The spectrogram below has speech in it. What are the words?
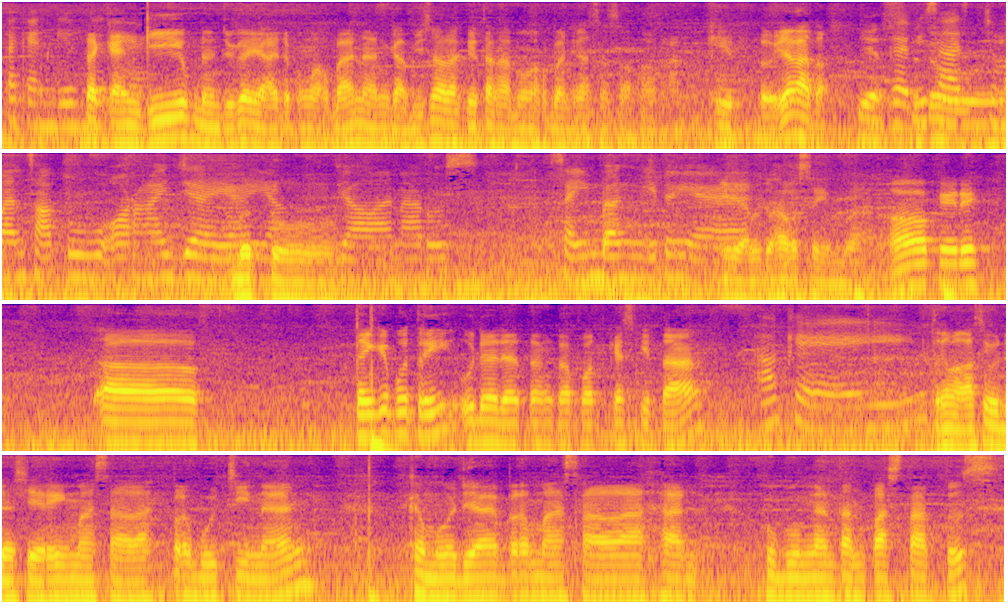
take and give. take gitu and ya. give dan juga ya ada pengorbanan. Gak bisa lah kita nggak mengorbankan seseorang. Gitu ya kata. yes Gak bisa cuman satu orang aja ya Betul. yang jalan harus seimbang gitu ya. Iya betul harus seimbang. Oke deh. Eh, thank you Putri udah datang ke podcast kita. Oke. Terima kasih udah sharing masalah perbucinan, kemudian permasalahan hubungan tanpa status.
